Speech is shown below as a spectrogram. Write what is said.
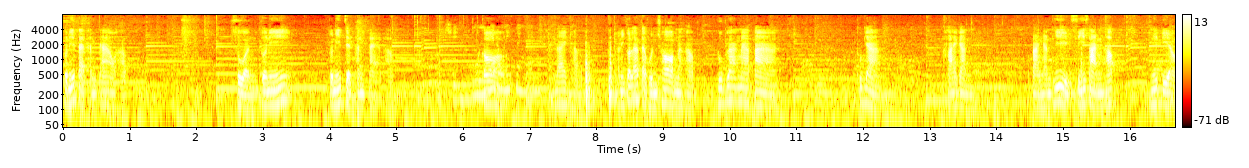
ตัวนี้ 8,900 ครับ ส่วนตัวนี้ตัวนี้ 7,800 ครับ โอเคหมุนก็ให้ดูนิดนึงได้ไหมคะได้ครับ อันนี้ก็แล้วแต่คุณชอบนะครับ รูปร่างหน้าตา ทุกอย่างคล้ายกัน ต่างกันที่สีสันครับ นิดเดียว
